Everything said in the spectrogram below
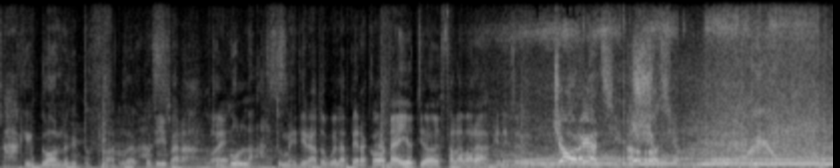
Ah, che gol che ti ho fatto, eh, potevi pararlo, Che eh. golasso. Tu mi hai tirato quella pera cosa. Vabbè, io ti devo fare la parà, che ne sai. Ciao ragazzi, alla prossima.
